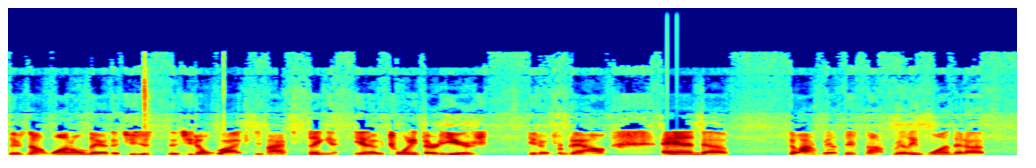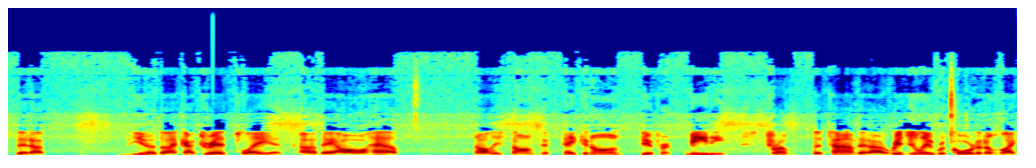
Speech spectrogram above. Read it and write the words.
there's not one on there that you just that you don't like. You might have to sing it, you know, twenty, thirty years, you know, from now." And uh, so I there's not really one that I that I, you know, like I dread playing. Uh, they all have all these songs have taken on different meanings from the time that I originally recorded them, like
